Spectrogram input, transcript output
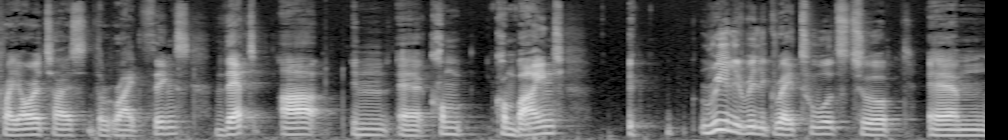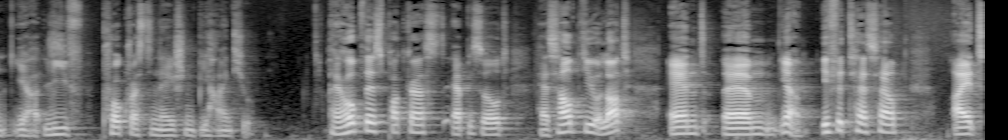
prioritize the right things that are in uh, com- combined uh, really really great tools to um, yeah leave procrastination behind you. I hope this podcast episode has helped you a lot. And um, yeah if it has helped i'd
